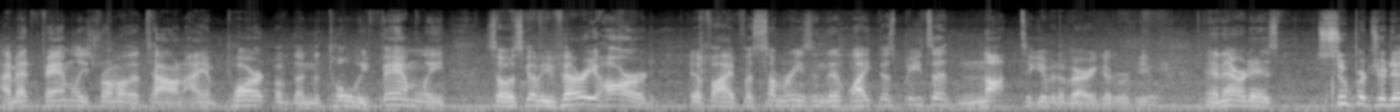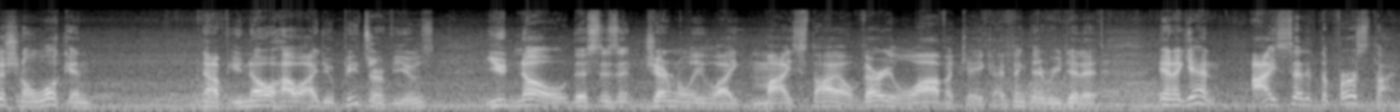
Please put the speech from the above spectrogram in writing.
I met families from other town. I am part of the Natoli family. So it's to be very hard if I, for some reason, didn't like this pizza, not to give it a very good review. And there it is. Super traditional looking. Now, if you know how I do pizza reviews, you'd know this isn't generally like my style. Very lava cake. I think they redid it. And again, I said it the first time.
